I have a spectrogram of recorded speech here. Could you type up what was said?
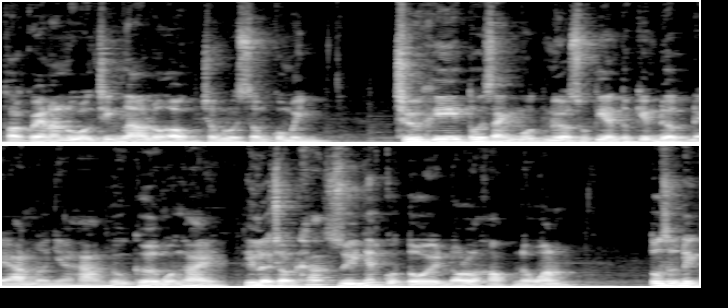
thói quen ăn uống chính là lỗ hổng trong lối sống của mình. Trừ khi tôi dành một nửa số tiền tôi kiếm được để ăn ở nhà hàng hữu cơ mỗi ngày, thì lựa chọn khác duy nhất của tôi đó là học nấu ăn. Tôi dự định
